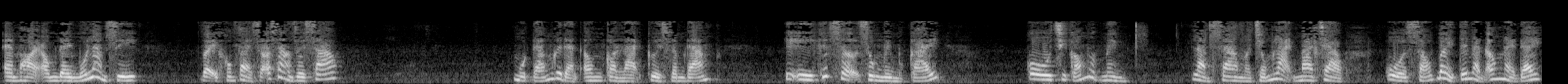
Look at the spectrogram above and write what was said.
em hỏi ông đây muốn làm gì? Vậy không phải rõ ràng rồi sao? Một đám người đàn ông còn lại cười sầm đáng. Y y khiếp sợ dùng mình một cái. Cô chỉ có một mình. Làm sao mà chống lại ma chảo của sáu bảy tên đàn ông này đây?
